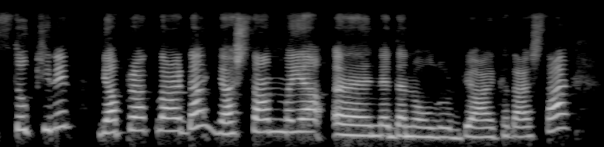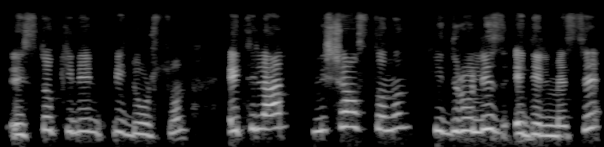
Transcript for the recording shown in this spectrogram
Stokinin yapraklarda yaşlanmaya e, neden olur diyor arkadaşlar. E, stokinin bir dursun. Etilen nişastanın hidroliz edilmesi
